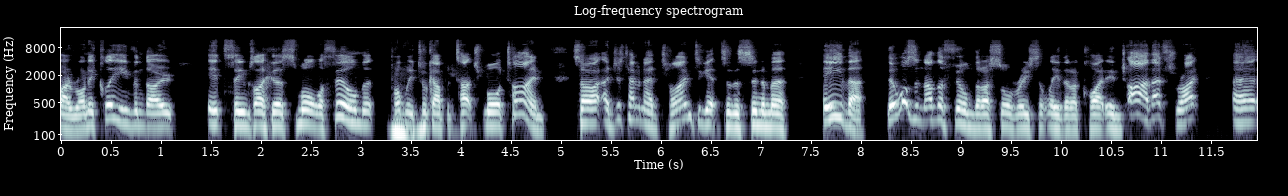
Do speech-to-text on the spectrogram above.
Ironically, even though it seems like a smaller film that probably mm. took up a touch more time. So I just haven't had time to get to the cinema either. There was another film that I saw recently that I quite enjoyed. Ah, oh, that's right. Uh,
